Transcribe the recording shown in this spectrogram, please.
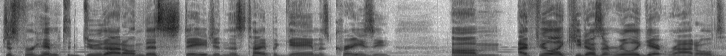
Just for him to do that on this stage in this type of game is crazy. Um, I feel like he doesn't really get rattled.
